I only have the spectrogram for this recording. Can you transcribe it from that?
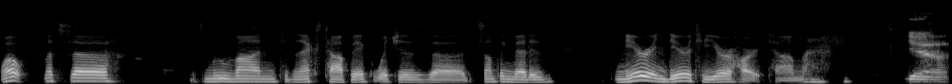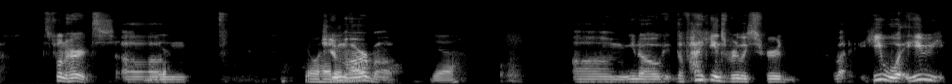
well, let's uh let's move on to the next topic, which is uh something that is near and dear to your heart, Tom. Yeah, this one hurts. Um, yeah. Go ahead. Jim Harbaugh. Yeah. Um, you know the Vikings really screwed. He he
